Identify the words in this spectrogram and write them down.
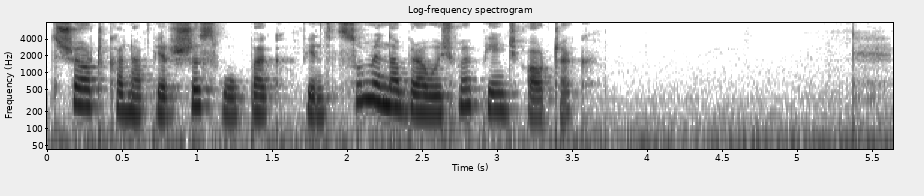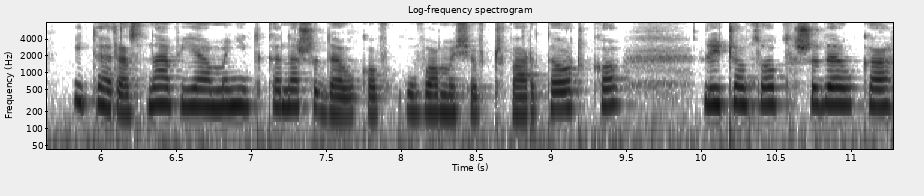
trzy oczka na pierwszy słupek, więc w sumie nabrałyśmy pięć oczek. I teraz nawijamy nitkę na szydełko, wkłuwamy się w czwarte oczko, licząc od szydełka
